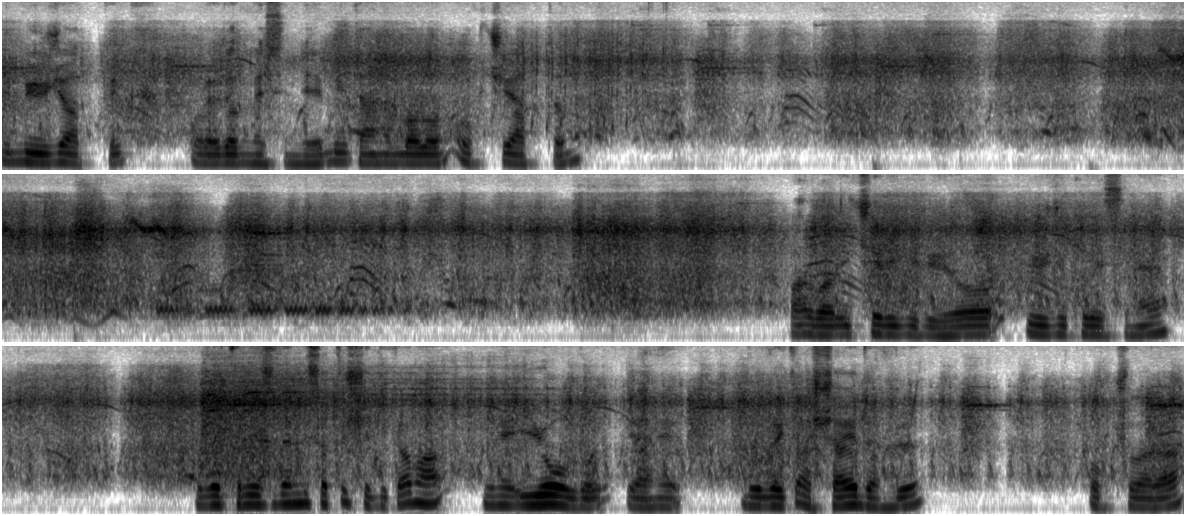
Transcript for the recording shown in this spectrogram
Bir büyücü attık. Oraya dönmesin diye. Bir tane balon okçu yaptım. Barbar içeri giriyor. Büyücü kulesine. Burada kulesiden bir satış yedik ama yine iyi oldu. Yani buradaki aşağıya döndü. Okçulara.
